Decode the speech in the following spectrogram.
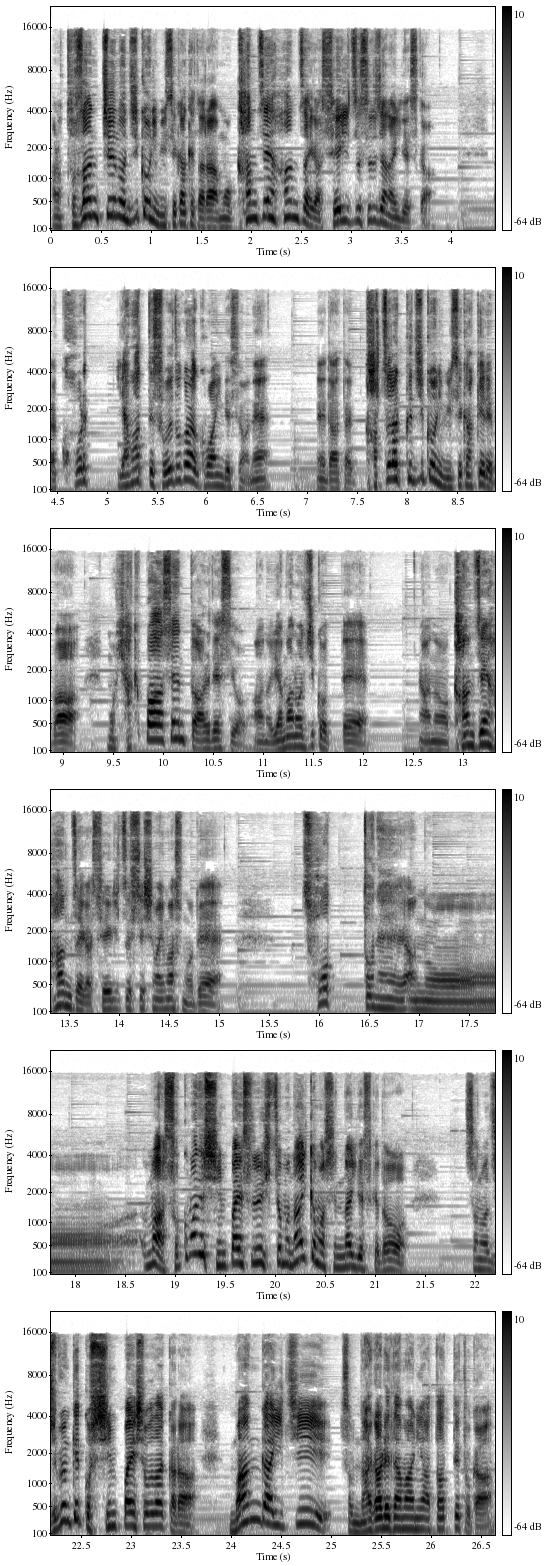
あの登山中の事故に見せかけたら、もう完全犯罪が成立するじゃないですか。かこれ、山ってそういうところが怖いんですよね。ね、だって滑落事故に見せかければ、もう100%あれですよ、あの山の事故ってあの完全犯罪が成立してしまいますので、ちょっとね、あのー、まあ、そこまで心配する必要もないかもしれないですけど、その自分結構心配性だから、万が一、その流れ弾に当たってとか、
